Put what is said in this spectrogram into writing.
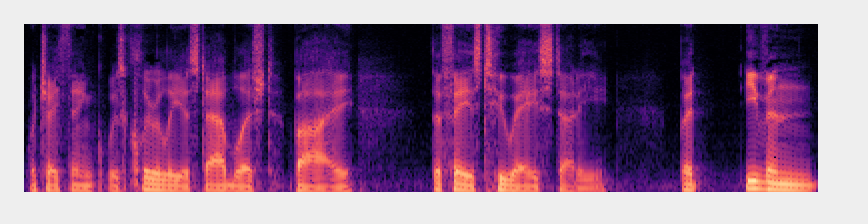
which I think was clearly established by the phase 2A study, even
